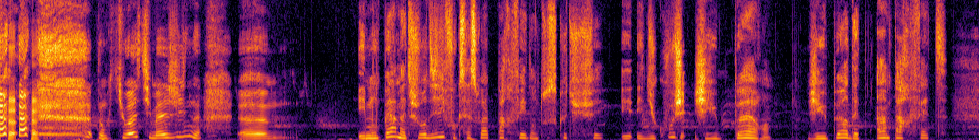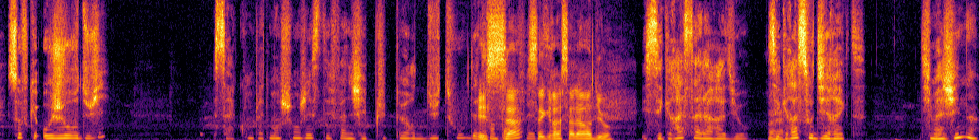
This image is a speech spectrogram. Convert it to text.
Donc tu vois, t'imagines. euh, et mon père m'a toujours dit il faut que ça soit parfait dans tout ce que tu fais. Et, et du coup, j'ai eu peur. J'ai eu peur d'être imparfaite. Sauf qu'aujourd'hui, ça a complètement changé, Stéphane. J'ai plus peur du tout d'être Et ça, c'est grâce à la radio. Et c'est grâce à la radio. Ouais. C'est grâce au direct. T'imagines?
